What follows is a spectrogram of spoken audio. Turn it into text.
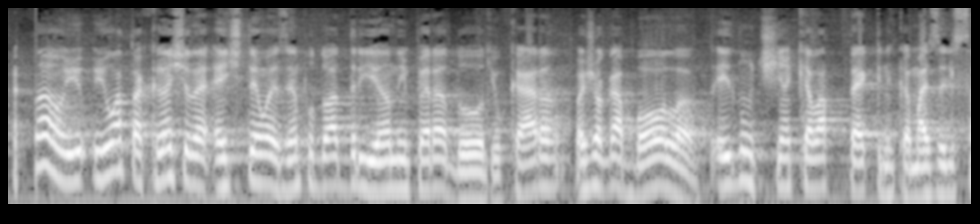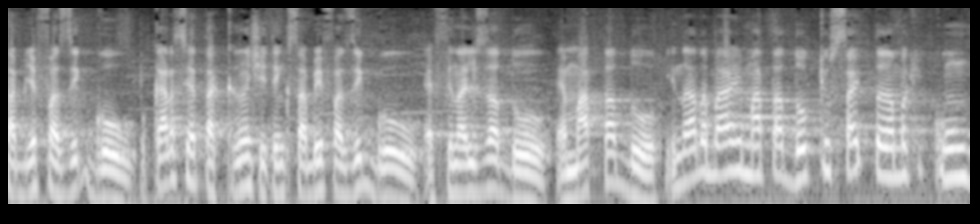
Não, e, e um atacante, né? A gente tem um exemplo do Adriano Imperador, que o cara vai jogar bola, ele não tinha aquela técnica, mas ele sabia fazer gol. O cara ser atacante, ele tem que saber fazer gol. É finalizador, é matador. E nada mais matador que o Saitama, que com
